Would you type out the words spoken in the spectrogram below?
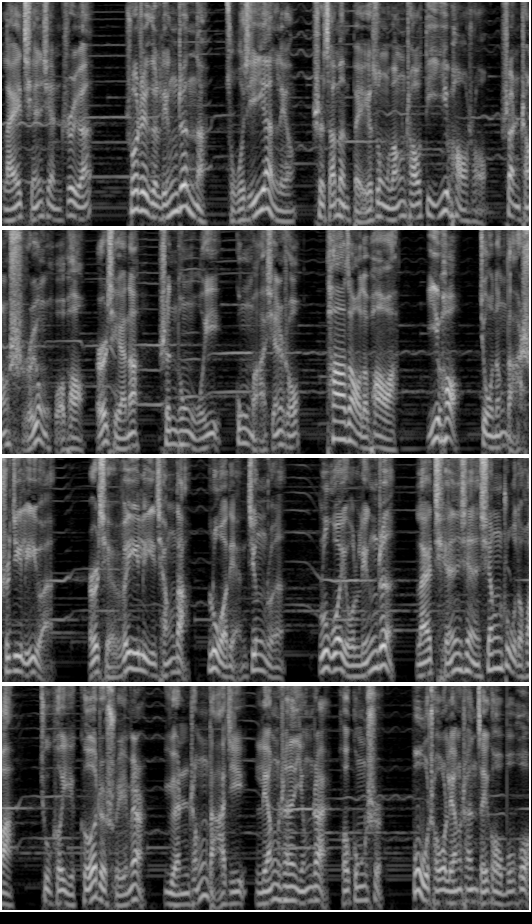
来前线支援。说这个凌震呢，祖籍雁陵，是咱们北宋王朝第一炮手，擅长使用火炮，而且呢，深通武艺，弓马娴熟。他造的炮啊，一炮就能打十几里远。而且威力强大，落点精准。如果有凌阵来前线相助的话，就可以隔着水面远程打击梁山营寨和工事，不愁梁山贼寇不破。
